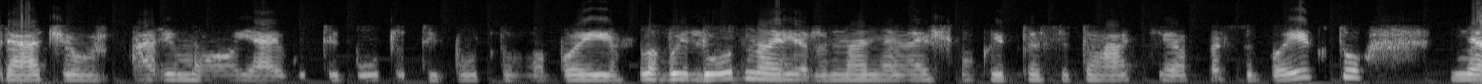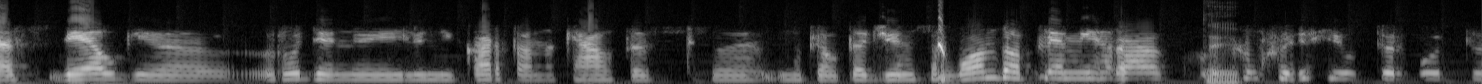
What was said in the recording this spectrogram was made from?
trečio uždarimo, jeigu tai būtų, tai būtų labai, labai liūdna ir, na, neaišku, kaip ta situacija pasibaigtų, nes vėlgi rudeniui eilinį kartą nukeltas, nukelta Jameso Bondo premjera, kuri jau turbūt,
